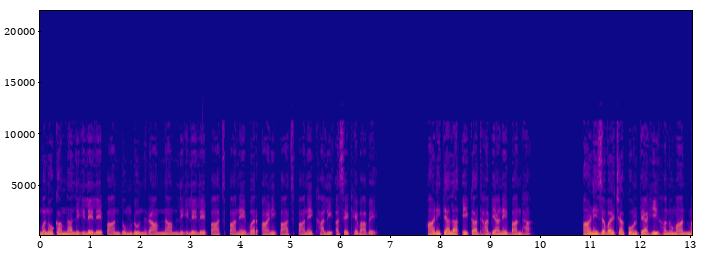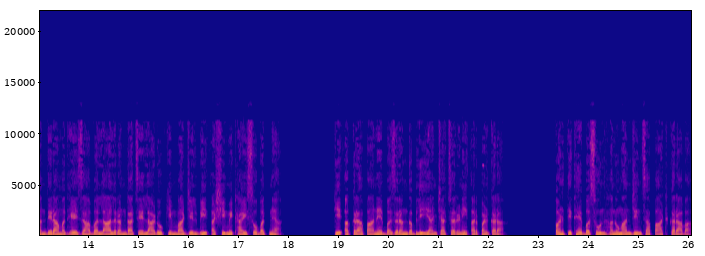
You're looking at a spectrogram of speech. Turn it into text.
मनोकामना लिहिलेले पान दुमडून राम नाम लिहिलेले पाच पाने वर आणि पाच पाने खाली असे ठेवावे. आणि त्याला एका धाग्याने बांधा. आणि जवळच्या कोणत्याही हनुमान मंदिरामध्ये जा व लाल रंगाचे लाडू किंवा जिलबी अशी मिठाई सोबत न्या. ही अकरा पाने बजरंगबली यांच्या चरणी अर्पण करा. पण तिथे बसून हनुमानजींचा पाठ करावा.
